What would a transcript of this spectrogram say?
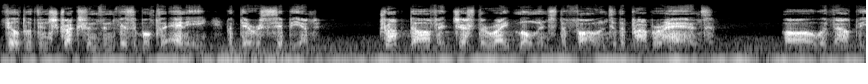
filled with instructions invisible to any but their recipient. Dropped off at just the right moments to fall into the proper hands. All without the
